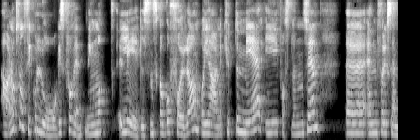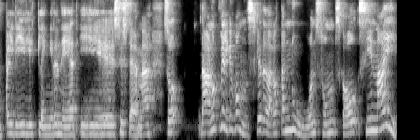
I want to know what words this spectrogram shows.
er nok sånn psykologisk forventning om at ledelsen skal gå foran og gjerne kutte mer i fastlønnen sin enn f.eks. de litt lengre ned i systemet. Så det er nok veldig vanskelig det der at det er noen som skal si nei.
